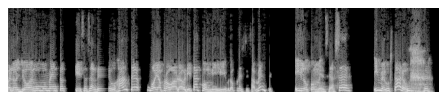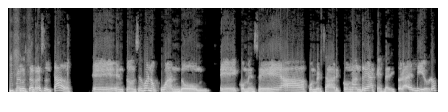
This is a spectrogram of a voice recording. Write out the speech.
bueno, yo en un momento quise ser dibujante, voy a probar ahorita con mi libro precisamente. Y lo comencé a hacer y me gustaron, me gustó el resultado. Eh, entonces, bueno, cuando eh, comencé a conversar con Andrea, que es la editora del libro,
